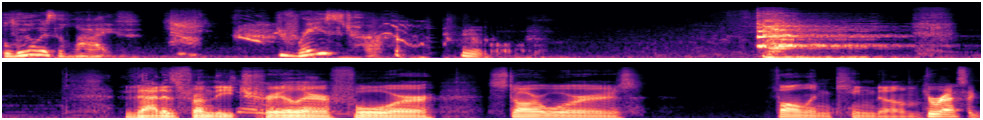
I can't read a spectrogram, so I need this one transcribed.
Blue is alive. You raised her. That is from the trailer for Star Wars: Fallen Kingdom. Jurassic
